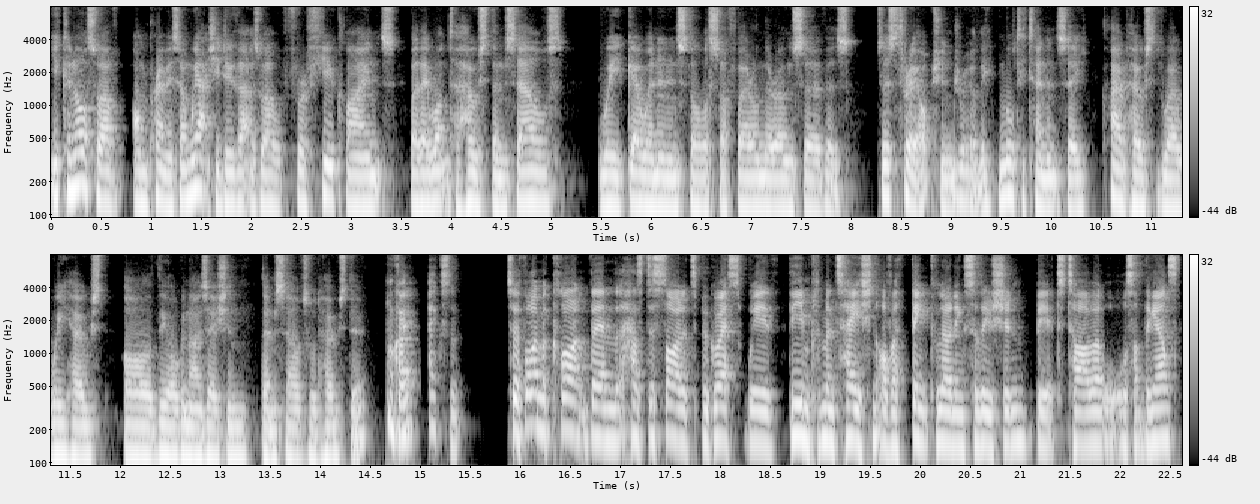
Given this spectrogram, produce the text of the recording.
You can also have on premise, and we actually do that as well for a few clients where they want to host themselves. We go in and install the software on their own servers. So there's three options really multi tenancy, cloud hosted where we host, or the organization themselves would host it. Okay, excellent. So if I'm a client then that has decided to progress with the implementation of a think learning solution, be it Totara or something else,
